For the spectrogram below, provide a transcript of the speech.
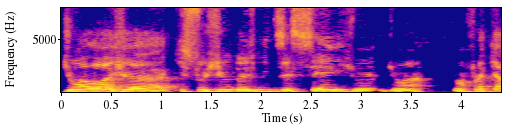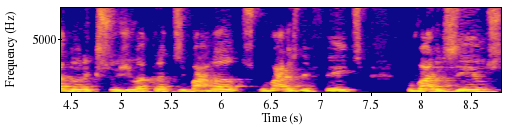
de uma loja que surgiu em 2016, de uma, de uma franqueadora que surgiu a trancos e barrancos, com vários defeitos, com vários erros.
